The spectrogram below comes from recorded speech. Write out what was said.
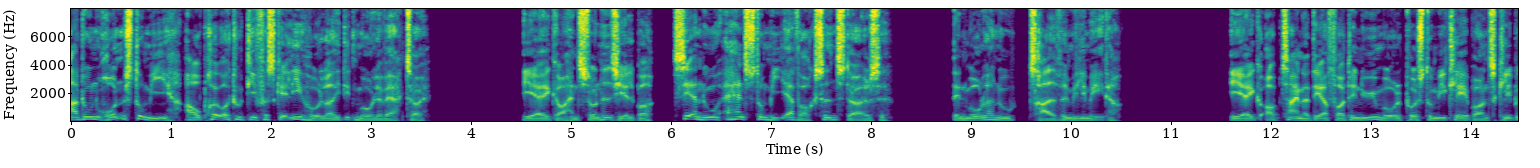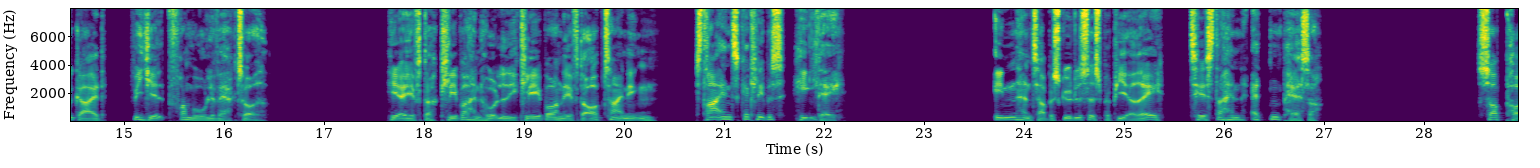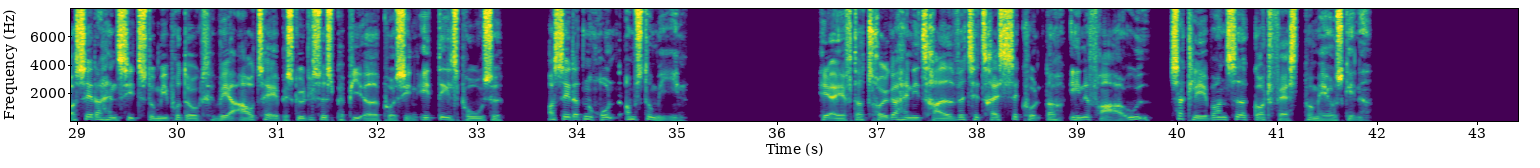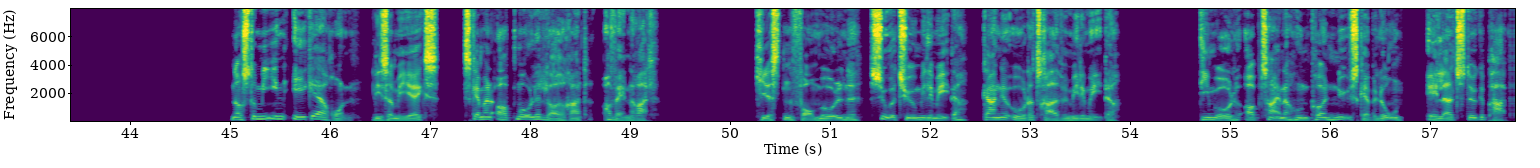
Har du en rund stomi, afprøver du de forskellige huller i dit måleværktøj. Erik og hans sundhedshjælper ser nu, at hans stomi er vokset en størrelse. Den måler nu 30 mm. Erik optegner derfor det nye mål på stomiklæberens klippeguide ved hjælp fra måleværktøjet. Herefter klipper han hullet i klæberen efter optegningen. Stregen skal klippes helt af. Inden han tager beskyttelsespapiret af, tester han, at den passer. Så påsætter han sit stomiprodukt ved at aftage beskyttelsespapiret på sin etdelspose og sætter den rundt om stomien. Herefter trykker han i 30-60 sekunder indefra og ud, så klæberen sidder godt fast på maveskinnet. Når stomien ikke er rund, ligesom Eriks, skal man opmåle lodret og vandret. Kirsten får målene 27 mm gange 38 mm. De mål optegner hun på en ny skabelon eller et stykke pap.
